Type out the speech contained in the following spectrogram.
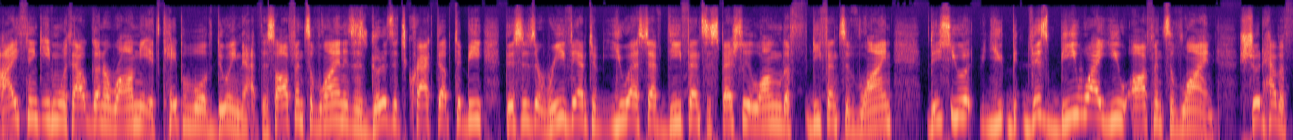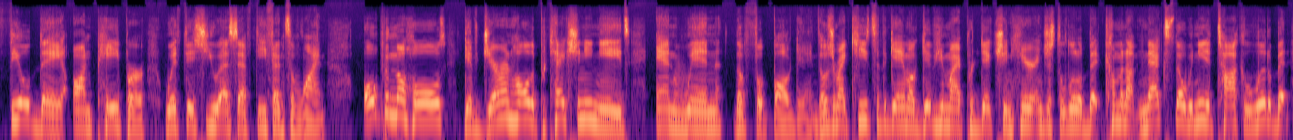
I think even without Gunnar Romney, it's capable of doing that. This offensive line is as good as it's cracked up to be. This is a revamped USF defense, especially along the defensive line. This this BYU offensive line should have a field day on paper with this USF defensive line open the holes, give Jaren Hall the protection he needs, and win the football game. Those are my keys to the game. I'll give you my prediction here in just a little bit. Coming up next, though, we need to talk a little bit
